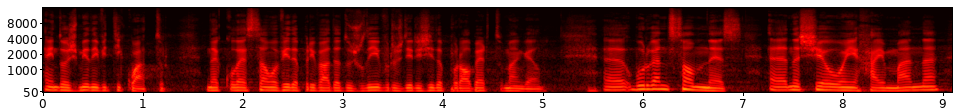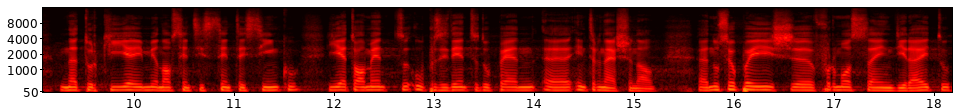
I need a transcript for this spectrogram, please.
em 2024, na coleção A Vida Privada dos Livros, dirigida por Alberto Mangel. Uh, Burgan Somnes uh, nasceu em Haymana, na Turquia, em 1965 e é atualmente o presidente do PEN uh, International. No seu país formou-se em Direito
